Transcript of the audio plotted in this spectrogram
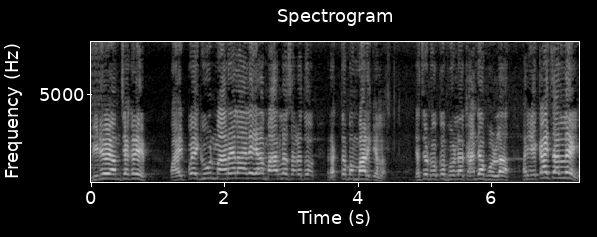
व्हिडिओ आमच्याकडे. पाईप घेऊन मारायला आले याला मारलं सगळं तो रक्तबंबाळ केलं. त्याचं डोकं फोडलं कांदा फोडला. अरे हे काय चाललंय?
